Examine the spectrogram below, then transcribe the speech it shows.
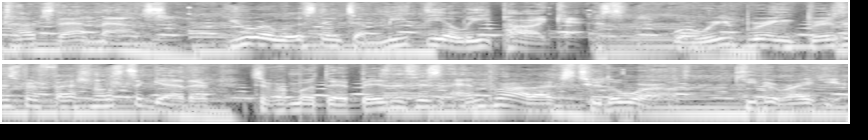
touch that mouse. You are listening to Meet the Elite podcast, where we bring business professionals together to promote their businesses and products to the world. Keep it right here.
